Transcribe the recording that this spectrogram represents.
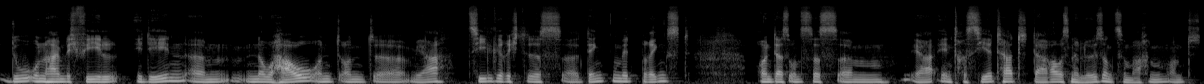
du unheimlich viel Ideen, ähm, Know-how und, und äh, ja, zielgerichtetes äh, Denken mitbringst und dass uns das ähm, ja, interessiert hat, daraus eine Lösung zu machen und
